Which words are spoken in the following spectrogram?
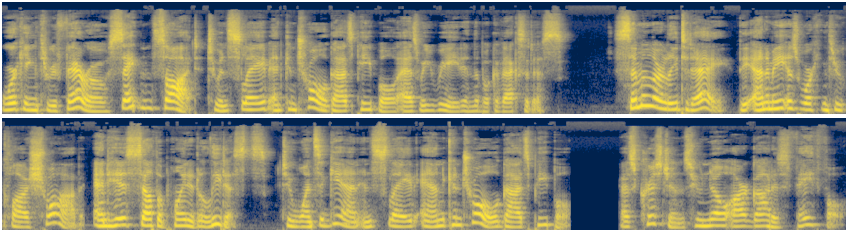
Working through Pharaoh, Satan sought to enslave and control God's people, as we read in the book of Exodus. Similarly, today, the enemy is working through Klaus Schwab and his self appointed elitists to once again enslave and control God's people. As Christians who know our God is faithful,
